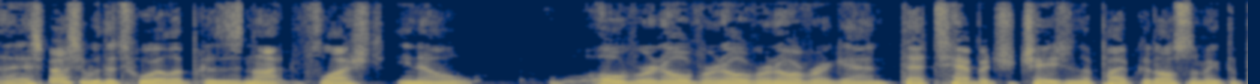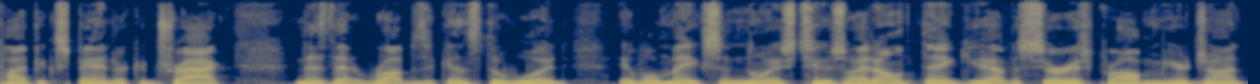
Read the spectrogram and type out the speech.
especially with the toilet because it's not flushed, you know, over and over and over and over again, that temperature change in the pipe could also make the pipe expand or contract. And as that rubs against the wood, it will make some noise too. So I don't think you have a serious problem here, John.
